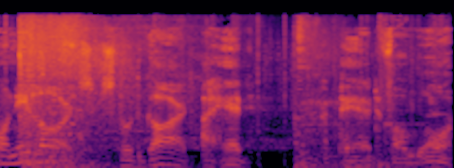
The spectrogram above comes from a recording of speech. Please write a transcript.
Oni lords stood guard ahead, prepared for war.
